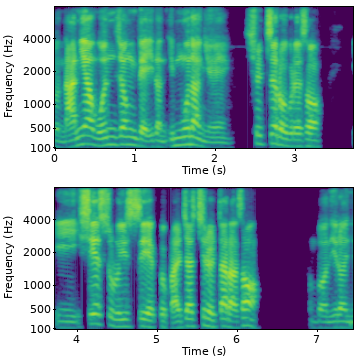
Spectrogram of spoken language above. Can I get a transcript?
나니아 원정대 이런 인문학 여행 실제로 그래서 이 C.S. 루이스의 그 발자취를 따라서 한번 이런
